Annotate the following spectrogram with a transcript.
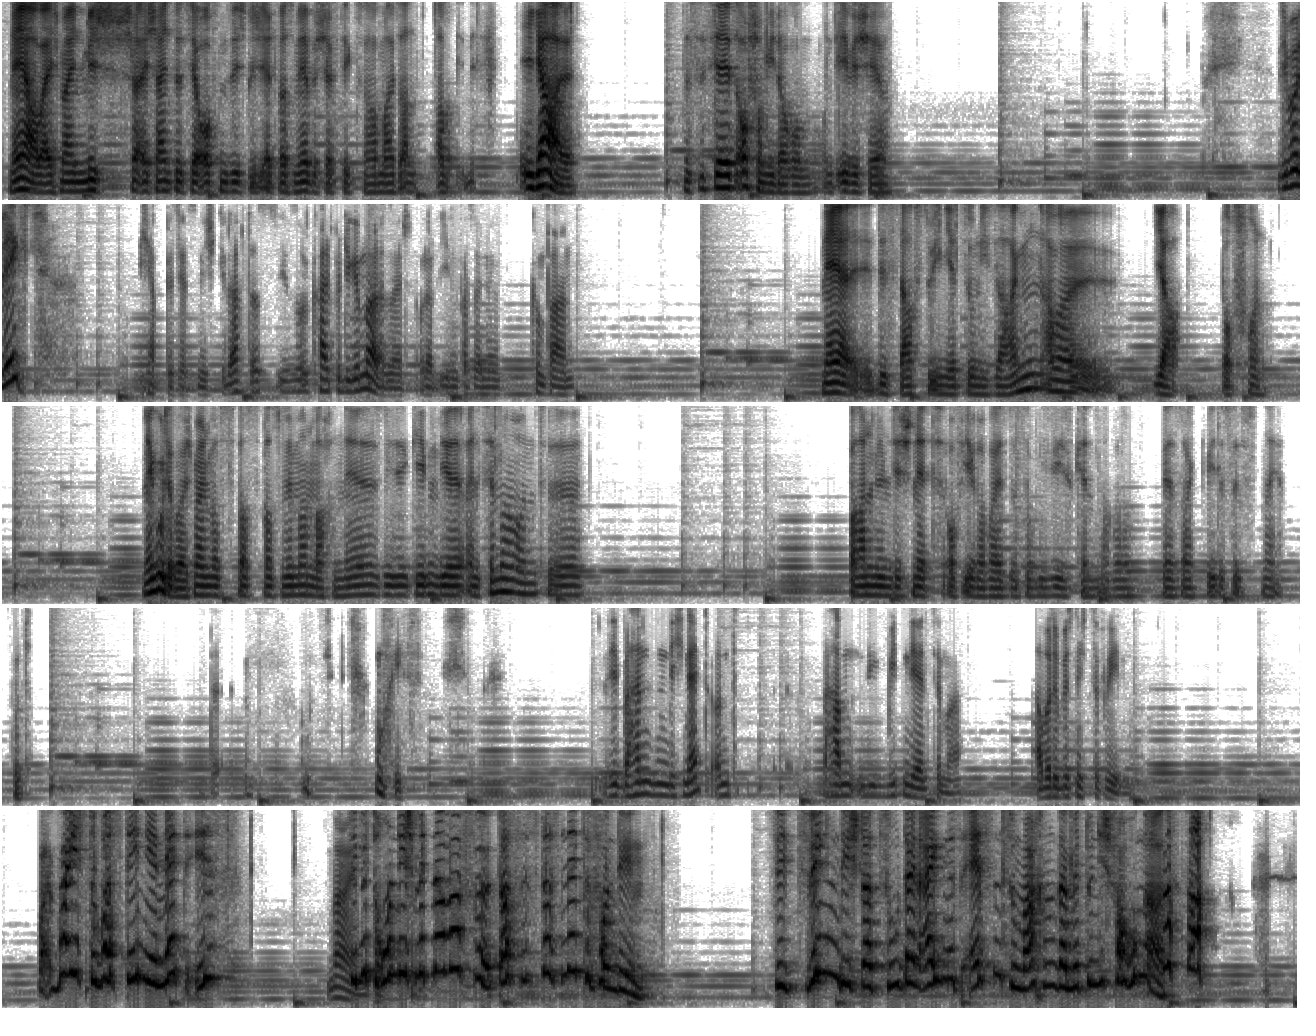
Naja, aber ich meine, mich sche- scheint es ja offensichtlich etwas mehr beschäftigt zu haben als an. Aber egal. Das ist ja jetzt auch schon wieder rum und ewig her. Sie überlegt. Ich habe bis jetzt nicht gedacht, dass ihr so kaltblütige Mörder seid. Oder jedenfalls eine Kumpanen. Naja, das darfst du ihnen jetzt so nicht sagen, aber äh, ja, doch schon. Na gut, aber ich meine, was, was, was will man machen? Ne? Sie geben dir ein Zimmer und äh, behandeln dich nett auf ihre Weise, so wie sie es kennen. Aber wer sagt, wie das ist? Naja, gut. Maurice. Sie behandeln dich nett und haben, die bieten dir ein Zimmer. Aber du bist nicht zufrieden. Weißt du, was denen hier nett ist? Nein. Sie bedrohen dich mit einer Waffe. Das ist das Nette von denen. Sie zwingen dich dazu, dein eigenes Essen zu machen, damit du nicht verhungerst.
